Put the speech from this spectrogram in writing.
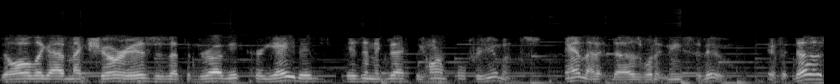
The all they got to make sure is is that the drug it created isn't exactly harmful for humans, and that it does what it needs to do. If it does,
